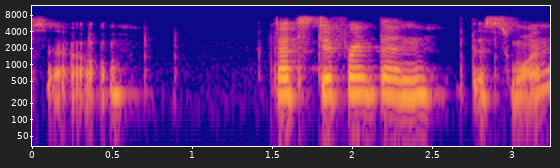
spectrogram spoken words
so that's different than this one.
